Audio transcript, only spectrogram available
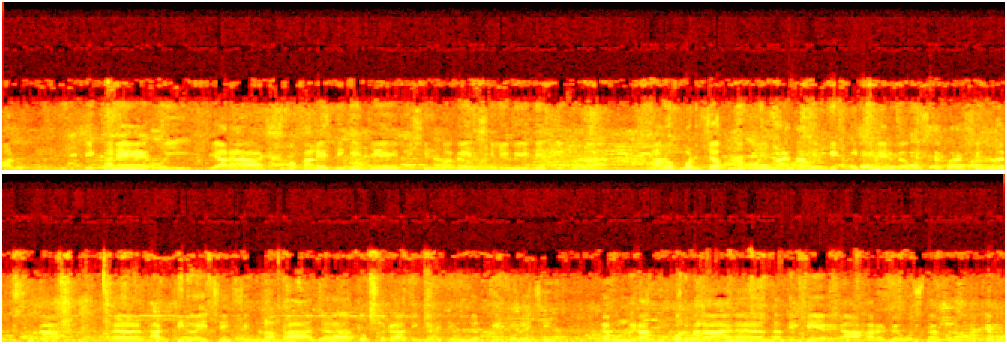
ভালো। এখানে ওই যারা সকালের দিকে যে বিশেষভাবে ছেলে মেয়েদের যেগুলা আরও পর্যাপ্ত পরিমাণে তাদেরকে টিফিনের ব্যবস্থা করা সেগুলো কিছুটা ঘাটতি রয়েছে। সেগুলো আমরা যারা দপ্তরের আধিকারিক ওদেরকে বলেছি এবং এরা দুপুরবেলা তাদেরকে আহারের ব্যবস্থা করা হয় এবং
